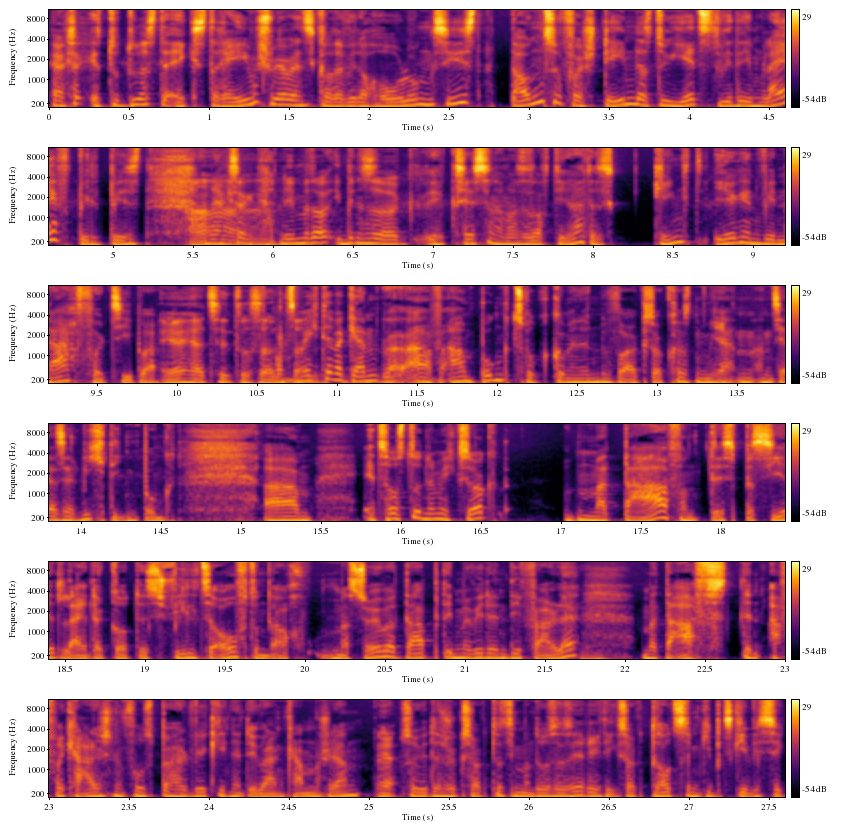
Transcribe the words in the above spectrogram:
Er hat gesagt, du tust da extrem schwer, wenn du gerade eine Wiederholung siehst, dann zu verstehen, dass du jetzt wieder im Live-Bild bist. Ah. Und er hat gesagt, und ich, bin so gesessen und habe gedacht, ja, das klingt irgendwie nachvollziehbar. Ja, hört sich interessant Jetzt möchte aber gerne auf einen Punkt zurückkommen, den du vorher gesagt hast, nämlich einen, einen sehr, sehr wichtigen Punkt. Ähm, jetzt hast du nämlich gesagt, man darf, und das passiert leider Gottes viel zu oft und auch man selber tappt immer wieder in die Falle, Mhm. man darf den afrikanischen Fußball halt wirklich nicht über einen Kamm scheren, Ja. so wie du schon gesagt hast. Ich meine, du hast es ja richtig gesagt, trotzdem gibt es gewisse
